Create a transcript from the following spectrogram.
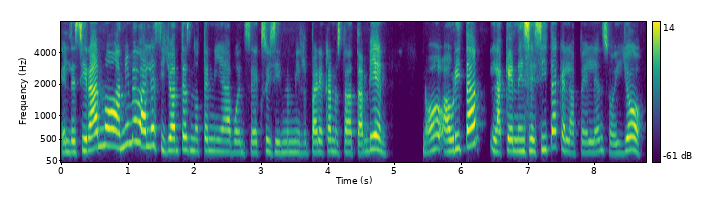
el decir, ah, no, a mí me vale si yo antes no tenía buen sexo y si mi pareja no estaba tan bien ¿no? Ahorita la que necesita que la pelen soy yo.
